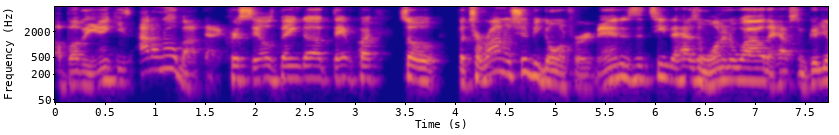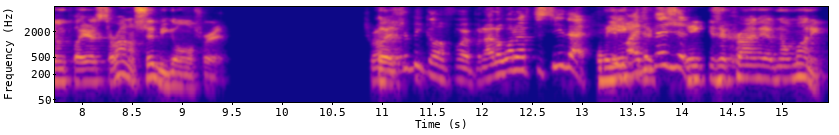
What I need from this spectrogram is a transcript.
above the Yankees. I don't know about that. Chris Sale's banged up. They have quite so, but Toronto should be going for it, man. Is a team that hasn't won in a while. They have some good young players. Toronto should be going for it. Toronto but- should be going for it, but I don't want to have to see that in my Yankees are- division. Yankees are crying they have no money.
